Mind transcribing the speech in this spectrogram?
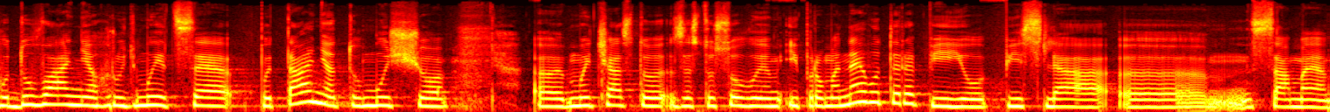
годування грудьми, це питання, тому що Е, Ми часто застосовуємо і променеву терапію після е, саме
